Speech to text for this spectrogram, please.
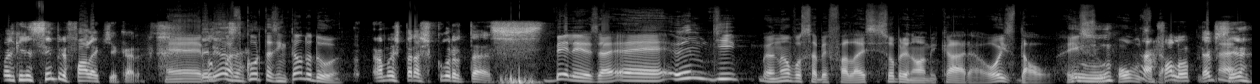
coisa que a gente sempre fala aqui, cara. É, Beleza? vamos para as curtas então, Dudu? Vamos para as curtas. Beleza. É, Andy eu não vou saber falar esse sobrenome, cara. Oisdal. É isso? Uhum. Ah, falou. Deve é, ser.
